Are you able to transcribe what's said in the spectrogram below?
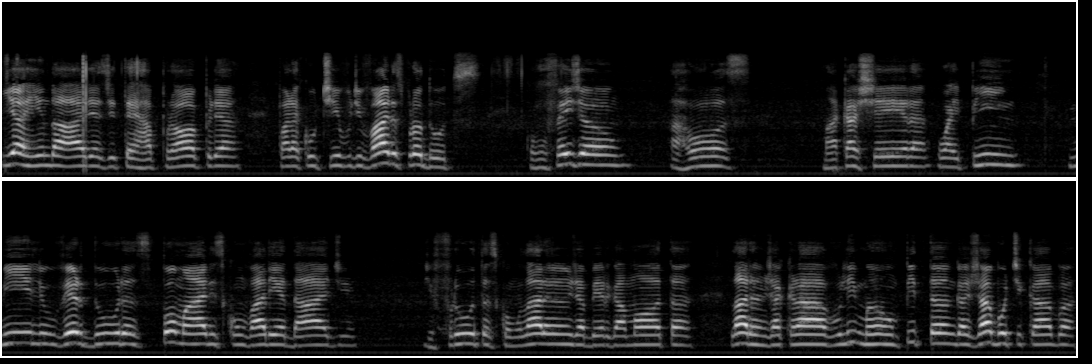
e ainda áreas de terra própria para cultivo de vários produtos, como feijão, arroz, macaxeira, aipim, milho, verduras, pomares com variedade de frutas como laranja, bergamota, laranja cravo, limão, pitanga, jabuticaba,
